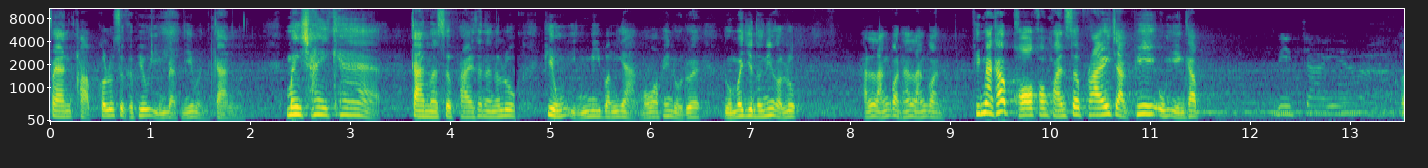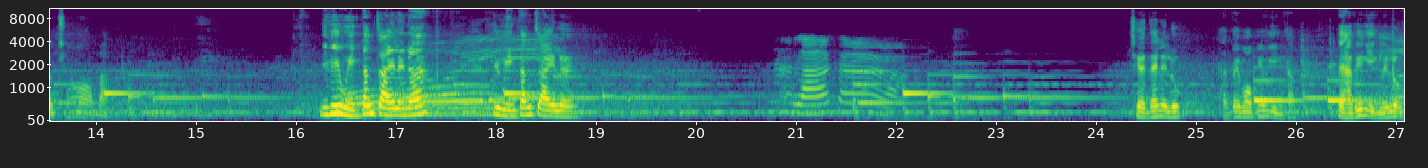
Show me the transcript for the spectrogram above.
ฟนๆคลับก็รู้สึกกับพี่องอิงแบบนี้เหมือนกัน ไม่ใช่แค่การมาเซอร์ไพรส์เท่านั้นนะลูกพี่องอิงมีบางอย่างมามอบให้หนูด้วยหนูมายืนตรงนี้ก่อนลูกหันหลังก่อนหันหลังก่อนทีมงานครับขอของขวัญเซอร์ไพรส์จากพี่องอิงครับ ดีใจอะเขาชอบแบบนี่พี่องอิงตั้งใจเลยนะพี่องอิงตั้งใจเลย น่ารักอะเชิญได้เลยลูกหันไปมองพี่องอิงครับ ไปหาพี่องอิงเลยลูก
